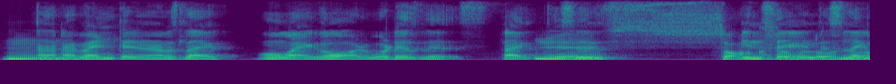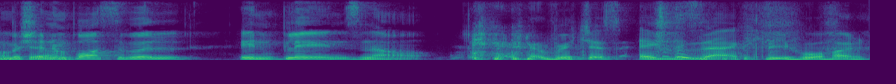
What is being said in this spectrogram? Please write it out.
Hmm. And I went in and I was like, oh my god, what is this? Like this Yeah, is insane. It's like Mission yeah. Impossible in planes now. which is exactly what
